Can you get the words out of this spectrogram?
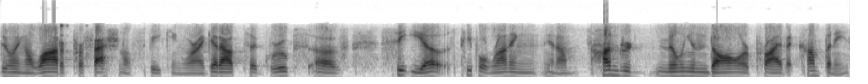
doing a lot of professional speaking, where I get out to groups of CEOs, people running you know hundred million dollar private companies,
